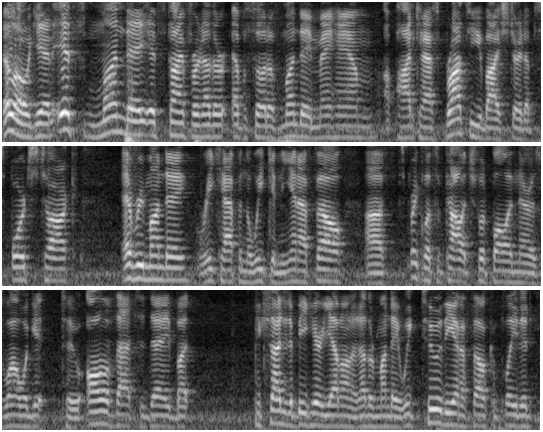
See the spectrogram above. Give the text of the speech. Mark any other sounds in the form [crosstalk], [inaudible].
Hello again. It's Monday. It's time for another episode of Monday Mayhem, a podcast brought to you by Straight Up Sports Talk. Every Monday, recapping the week in the NFL, uh, sprinkling some college football in there as well. We'll get to all of that today, but excited to be here yet on another Monday. Week two of the NFL completed,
